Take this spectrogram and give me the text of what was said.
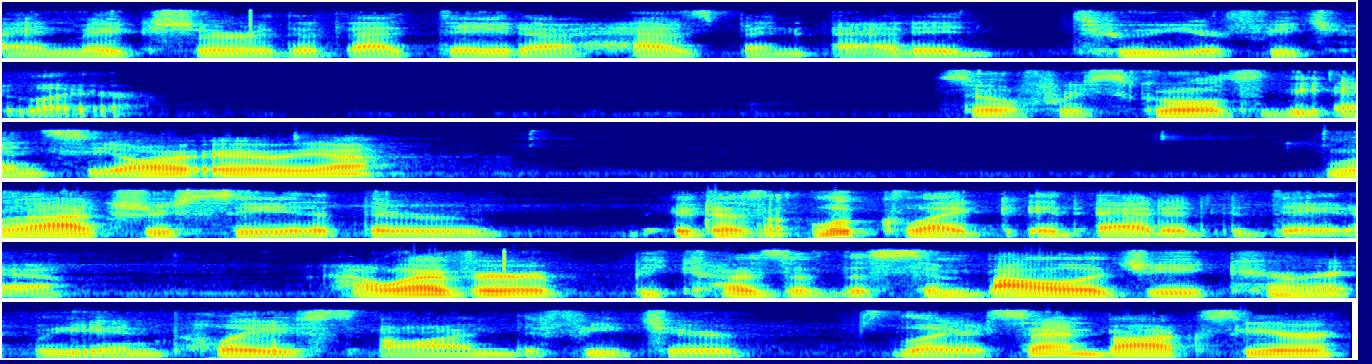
and make sure that that data has been added to your feature layer. So if we scroll to the NCR area, we'll actually see that there it doesn't look like it added the data. However, because of the symbology currently in place on the feature layer sandbox here,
